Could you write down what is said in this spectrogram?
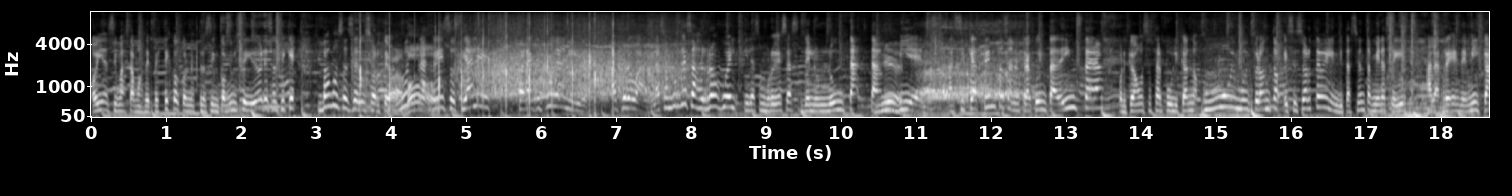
Hoy encima estamos de festejo con nuestros 5.000 seguidores, así que vamos a hacer un sorteo en nuestras redes sociales para que puedan ir probar las hamburguesas Roswell y las hamburguesas de Lunlunta también. Bien. Así que atentos a nuestra cuenta de Instagram porque vamos a estar publicando muy muy pronto ese sorteo y la invitación también a seguir a las redes de Mica,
